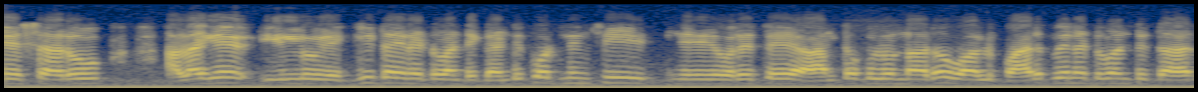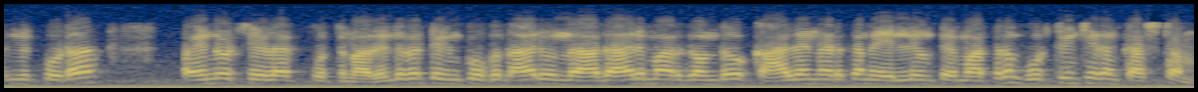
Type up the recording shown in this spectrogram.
చేశారు. అలాగే వీళ్ళు ఎగ్జిట్ అయినటువంటి గండికోట నుంచి ఎవరైతే అంతకులు ఉన్నారో వాళ్ళు పారిపోయినటువంటి దారిని కూడా ఫైండ్ అవుట్ చేయలేకపోతున్నారు. ఎందుకంటే ఇంకొక దారి ఉంది. ఆ దారి మార్గంలో కాలినడకన వెళ్ళి ఉంటే మాత్రం గుర్తించడం కష్టం.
